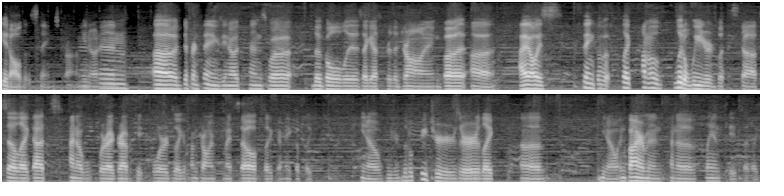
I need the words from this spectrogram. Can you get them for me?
get all those things from, you know, and uh, different things, you know, it depends what the goal is, I guess, for the drawing. But uh, I always think of it like I'm a little weird with stuff. So like that's kind of where I gravitate towards. Like if I'm drawing for myself, like I make up like, you know, weird little creatures or like, uh, you know, environment kind of landscapes I like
